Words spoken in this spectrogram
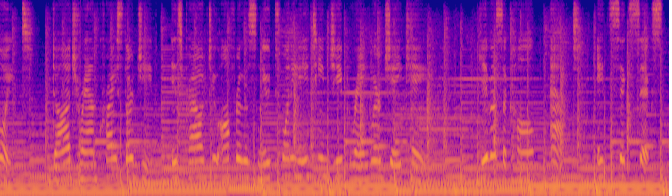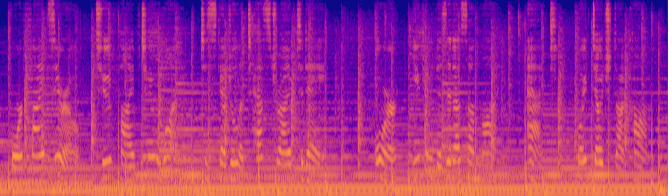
Hoyte, Dodge Ram Chrysler Jeep, is proud to offer this new 2018 Jeep Wrangler JK. Give us a call at 866-450-2521 to schedule a test drive today. Or, you can visit us online at hoytedodge.com.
